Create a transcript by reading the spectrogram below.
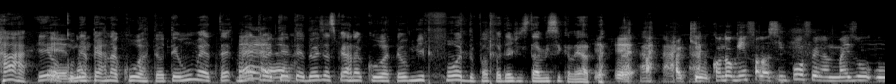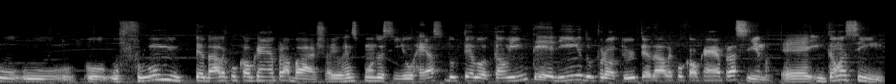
Ha, eu é, com não... minha perna curta, eu tenho 1,82m é... e as pernas curtas, eu me fodo para poder ajustar a bicicleta. É, aqui, quando alguém fala assim, pô, Fernando, mas o, o, o, o Flume pedala com o calcanhar para baixo. Aí eu respondo assim, o resto do pelotão inteirinho do Pro Tour pedala com o calcanhar para cima. É, então, assim,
